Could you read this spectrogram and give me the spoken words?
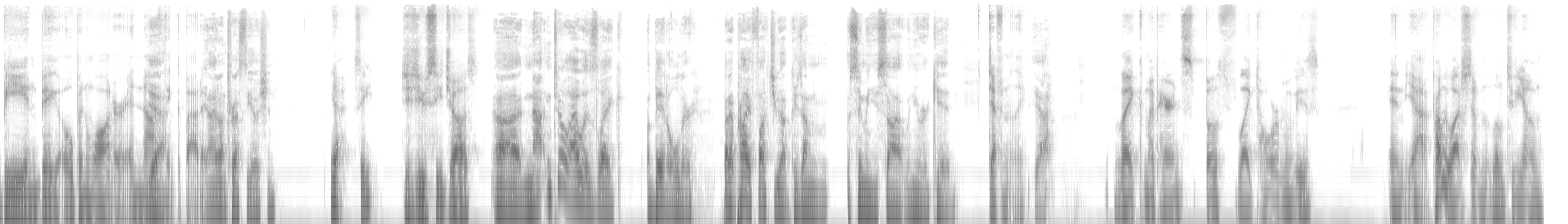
be in big open water and not Yeah. think about it. I don't trust the ocean. Yeah. See? Did you see Jaws? Uh, not until I was like a bit older, but I probably fucked you up because I'm assuming you saw it when you were a kid. Definitely. Yeah. Like my parents both liked horror movies, and yeah, probably watched them a little too young.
